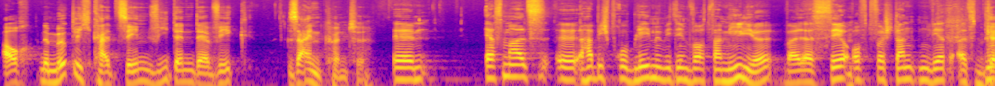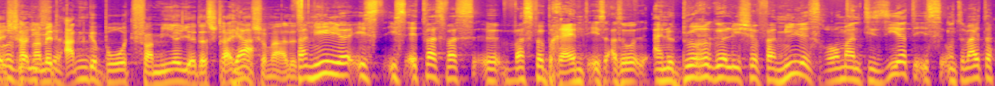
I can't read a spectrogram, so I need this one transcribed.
auch eine Möglichkeit sehen, wie denn der Weg sein könnte. Ähm, Erstmals äh, habe ich Probleme mit dem Wort Familie, weil das sehr oft verstanden wird als bürgerliche... Okay, ich schreibe mal mit Angebot, Familie, das streichen ja, wir schon mal alles. Familie ist, ist etwas, was, äh, was verbrämt ist. Also eine bürgerliche Familie ist romantisiert ist und so weiter.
